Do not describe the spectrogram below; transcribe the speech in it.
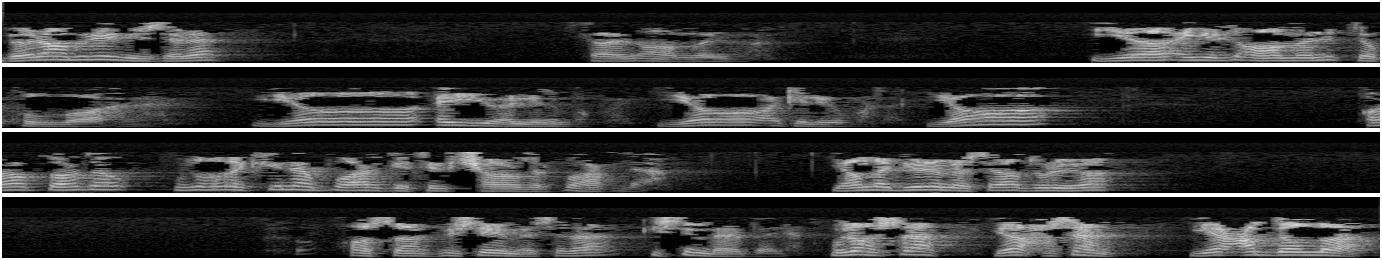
Böyle buyuruyor bizlere. Ya amenü. Ya eyyül amenü tekullâhe. Ya eyyühellezim bakın. Ya geliyor burada. Ya Araplarda uzaktakine bu harf getirip çağrılır bu harfle. Yanında biri mesela duruyor. Hasan, Hüseyin mesela isim ver böyle. Uzaksa ya Hasan, ya Abdullah,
